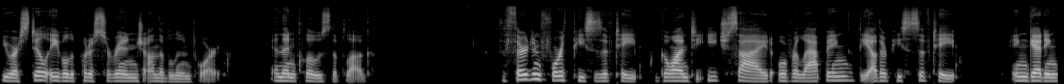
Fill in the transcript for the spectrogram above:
you are still able to put a syringe on the balloon port, and then close the plug. The third and fourth pieces of tape go onto each side, overlapping the other pieces of tape and getting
